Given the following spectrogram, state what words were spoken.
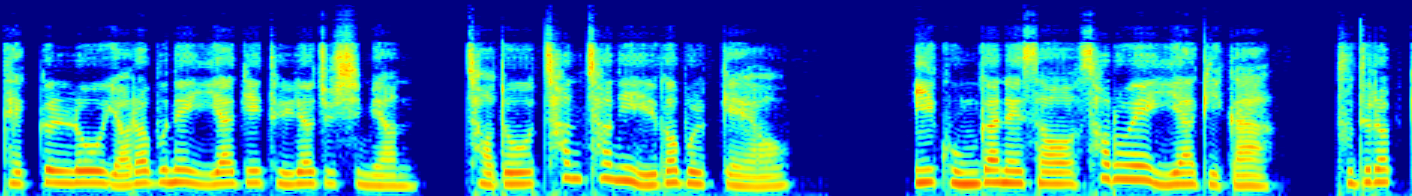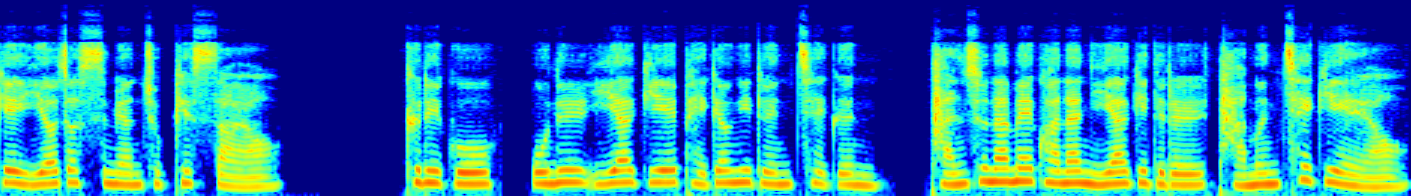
댓글로 여러분의 이야기 들려주시면 저도 천천히 읽어볼게요. 이 공간에서 서로의 이야기가 부드럽게 이어졌으면 좋겠어요. 그리고 오늘 이야기의 배경이 된 책은 단순함에 관한 이야기들을 담은 책이에요.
